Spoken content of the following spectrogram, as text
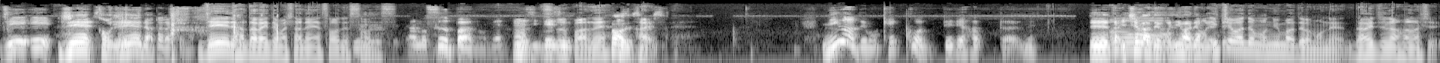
JA。?J、そう、JA で働いてます。JA で働いてましたね。そうです、そうです。あの、スーパーのね、レジ、スレジーパーね。そうですはい。2話でも結構出てはったよね。出てた。あのー1話でも2話でも出て1る。話でも2話でもね、大事な話。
